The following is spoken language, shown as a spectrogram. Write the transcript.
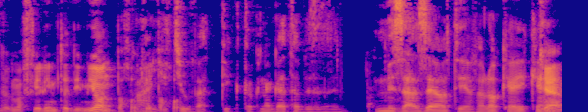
ומפעילים את הדמיון פחות ופחות. היוטיוב והטיק טוק נגעת בזה זה מזעזע אותי אבל אוקיי כן. כן.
